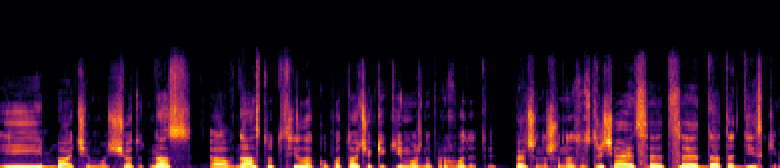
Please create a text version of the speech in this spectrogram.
і бачимо, що тут в нас. А в нас тут ціла купа точок, які можна проходити. Перше, на що нас зустрічається, це дата-диски.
